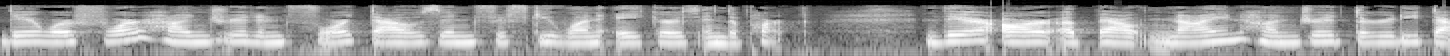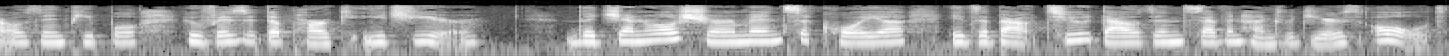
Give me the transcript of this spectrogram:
There were 404,051 acres in the park. There are about 930,000 people who visit the park each year. The General Sherman Sequoia is about 2,700 years old.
